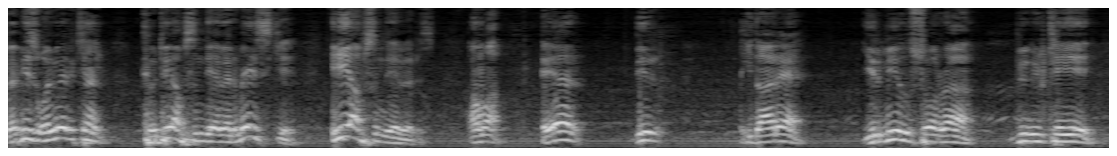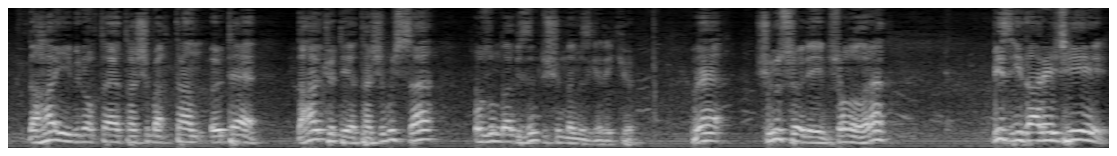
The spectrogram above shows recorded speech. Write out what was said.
Ve biz oy verirken kötü yapsın diye vermeyiz ki. iyi yapsın diye veririz. Ama eğer bir idare 20 yıl sonra bir ülkeyi daha iyi bir noktaya taşımaktan öte daha kötüye taşımışsa o zaman bizim düşünmemiz gerekiyor. Ve şunu söyleyeyim son olarak biz idareciyi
